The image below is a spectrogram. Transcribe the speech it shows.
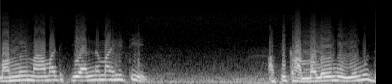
මම මේ මාමට කියන්නම හිටියේ. අපි කම්මලේම උයමුද?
